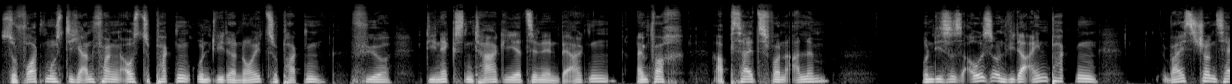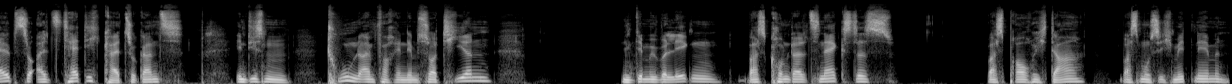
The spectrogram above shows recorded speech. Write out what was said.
sofort musste ich anfangen auszupacken und wieder neu zu packen für die nächsten Tage jetzt in den Bergen, einfach abseits von allem und dieses Aus- und wieder einpacken weißt schon selbst so als Tätigkeit, so ganz in diesem Tun einfach, in dem Sortieren, in dem Überlegen, was kommt als nächstes, was brauche ich da, was muss ich mitnehmen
